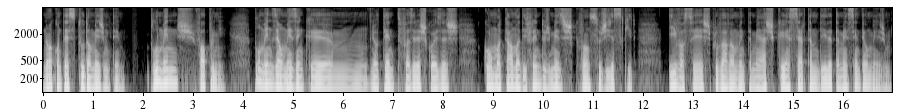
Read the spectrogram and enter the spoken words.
Não acontece tudo ao mesmo tempo. Pelo menos falo por mim. Pelo menos é um mês em que hum, eu tento fazer as coisas com uma calma diferente dos meses que vão surgir a seguir. E vocês provavelmente também acho que em certa medida também sentem o mesmo.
